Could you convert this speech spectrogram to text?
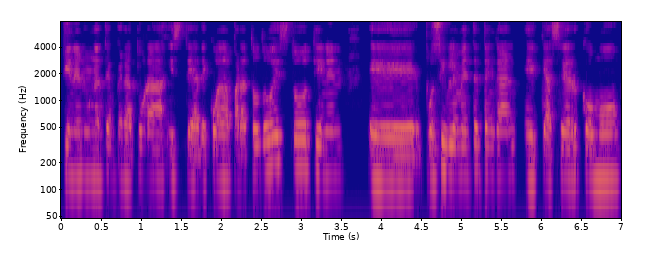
tienen una temperatura este, adecuada para todo esto, tienen eh, posiblemente tengan eh, que hacer como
